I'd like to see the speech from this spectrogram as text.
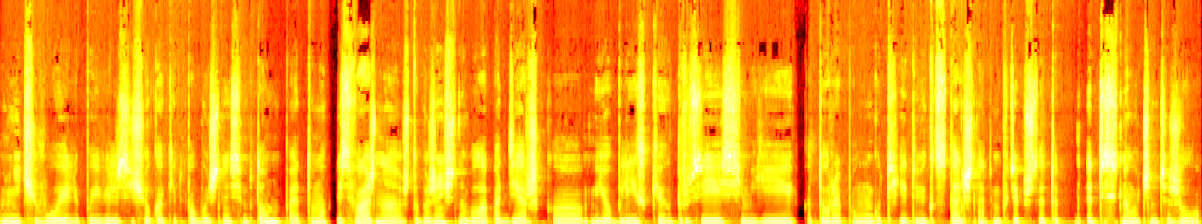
ничего, или появились еще какие-то побочные симптомы. Поэтому здесь важно, чтобы у женщины была поддержка ее близких, друзей, семьи, которые помогут ей двигаться дальше на этом пути, потому что это, это действительно очень тяжело.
